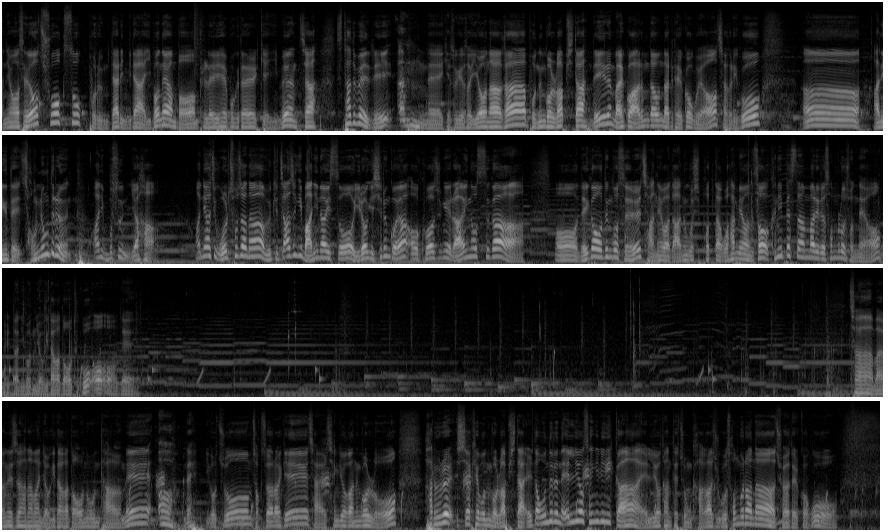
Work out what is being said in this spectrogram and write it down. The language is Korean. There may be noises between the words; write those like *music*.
안녕하세요. 추억 속 보름달입니다. 이번에 한번 플레이 해보게 될 게임은 자 스타드밸리 *clears throat* 네 계속해서 이어나가 보는 걸로 합시다. 내일은 맑고 아름다운 날이 될 거고요. 자 그리고 어 아니 근데 정령들은 아니 무슨 야 아니 아직 월 초잖아 왜 이렇게 짜증이 많이 나 있어 이러기 싫은 거야? 어 그 와중에 라이너스가 어 내가 얻은 것을 자네와 나누고 싶었다고 하면서 크니페스 한 마리를 선물로 줬네요. 일단 이거는 여기다가 넣어두고 어어 네. 자 마요네즈 하나만 여기다가 넣어놓은 다음에 어네 이거 좀 적절하게 잘 챙겨가는 걸로 하루를 시작해보는 걸로 합시다 일단 오늘은 엘리엇 생일이니까 엘리엇한테 좀 가가지고 선물 하나 줘야 될 거고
